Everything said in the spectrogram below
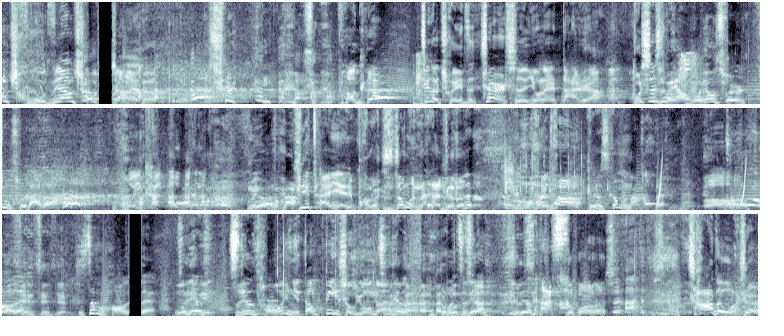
像杵子一样杵上来的？是，宝哥，这个锤子这儿是用来打人，不是没有，我用锤儿用锤儿打的。我一看，我看到没有，一抬眼睛宝哥是这么拿着的，好害怕，不是这么拿的，哦，这么刨的，行行行，是这么刨的，指定指定是头儿，我以为你当匕首用的，指定 我指定指定。吓死我了，插在我这儿。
